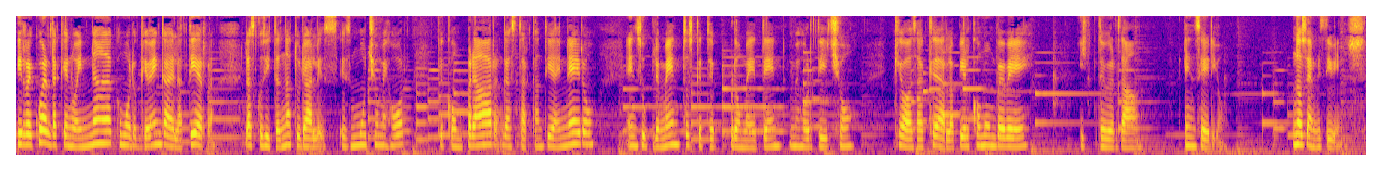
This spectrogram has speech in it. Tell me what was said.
Y recuerda que no hay nada como lo que venga de la tierra. Las cositas naturales es mucho mejor que comprar, gastar cantidad de dinero en suplementos que te prometen, mejor dicho, que vas a quedar la piel como un bebé. Y de verdad, en serio, no sé, mis divinos.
